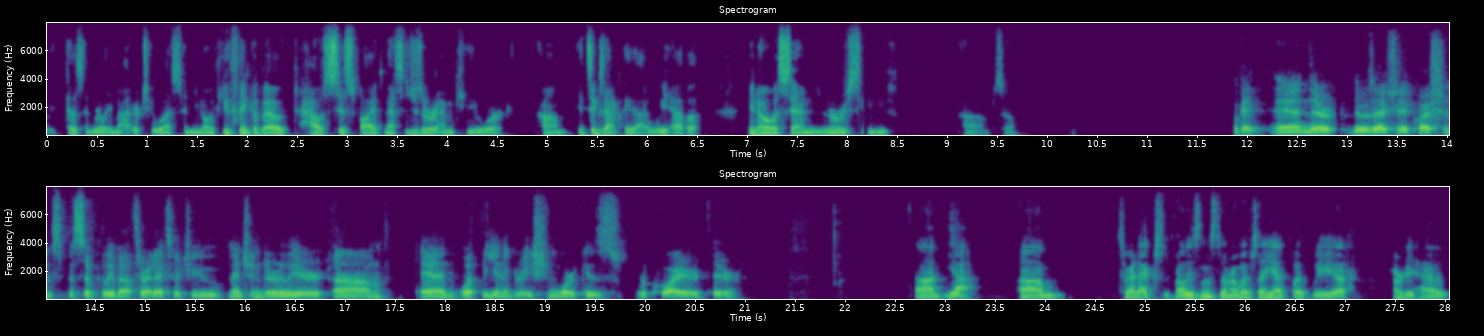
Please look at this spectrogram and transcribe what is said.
It doesn't really matter to us. And you know, if you think about how sys5 messages or MQ work, um, it's exactly that. We have a, you know, a send and a receive. Um, so. Okay, and there there was actually a question specifically about ThreadX, which you mentioned earlier. Um, and what the integration work is required there. Um, yeah, um, ThreadX probably isn't listed on our website yet, but we uh, already have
